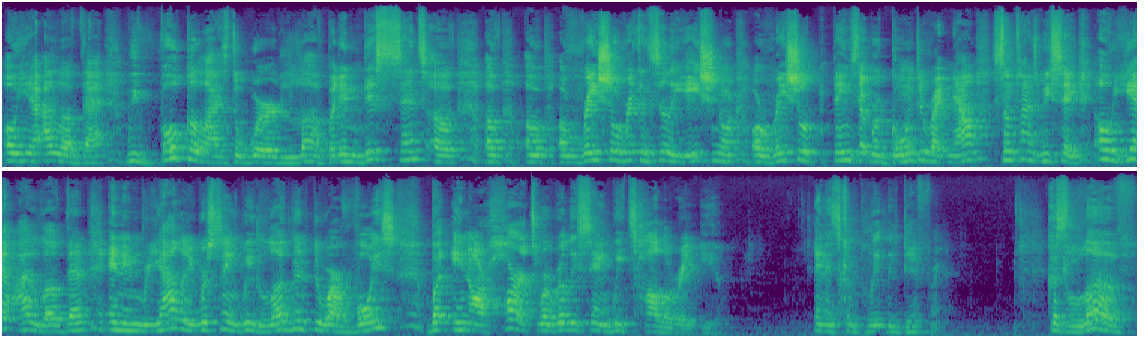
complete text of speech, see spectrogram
"Oh yeah, I love that." We vocalize the word love, but in this sense of of, of, of racial reconciliation or or racial things that we're going through right now, sometimes we say, "Oh yeah, I love them," and in reality, we're saying we love them through our voice, but in our hearts, we're really saying we tolerate you, and it's completely different. Because love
